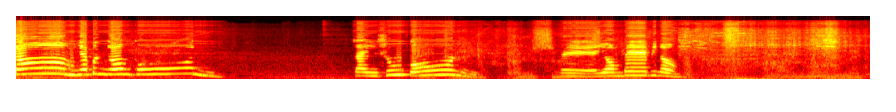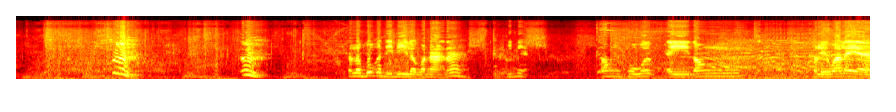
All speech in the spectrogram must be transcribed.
ยอม อย่าเพิ่งยอมก่อนใจสู้ก่อนแม่ยอมแพ้พี่น้องอื้ออื้อ ถ้าเราบุกกันดีๆเราก็นะนะทีเนี้ยต้อง power ไอ้ต้องเขาเรียกว่าอะไรอะ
